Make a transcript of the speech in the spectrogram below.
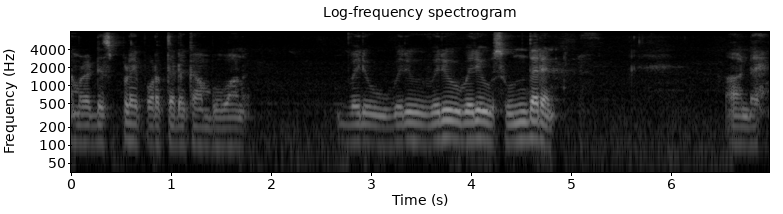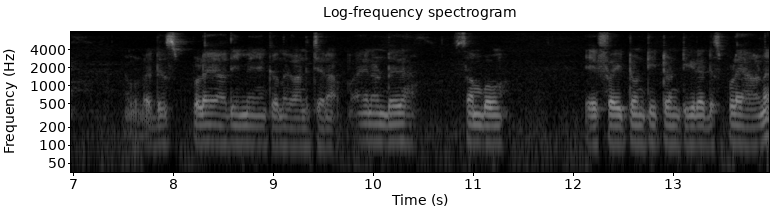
നമ്മുടെ ഡിസ്പ്ലേ പുറത്തെടുക്കാൻ പോവാണ്. വരൂ വരൂ വരൂ വരൂ സുന്ദരൻ. ആണ്ടേ നമ്മുടെ ഡിസ്പ്ലേ ആദ്യമേ ഞങ്ങൾക്ക് ഒന്ന് കാണിച്ചു തരാം അതിനുണ്ട് സംഭവം? എ ഫൈവ് ട്വന്റി ട്വന്റിയുടെ ഡിസ്പ്ലേ ആണ്.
